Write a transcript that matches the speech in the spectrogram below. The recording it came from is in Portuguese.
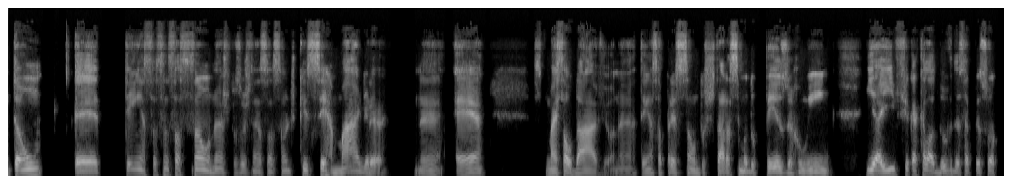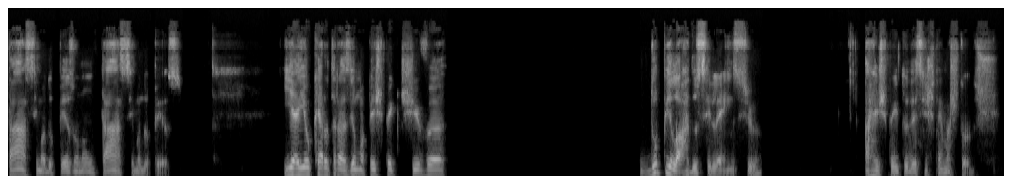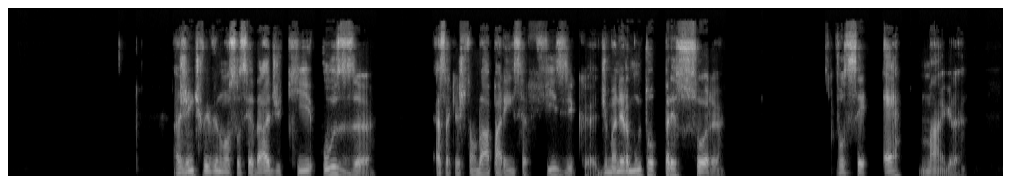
Então, é, tem essa sensação, né? As pessoas têm a sensação de que ser magra, né, é mais saudável, né? Tem essa pressão do estar acima do peso é ruim. E aí fica aquela dúvida se a pessoa está acima do peso ou não está acima do peso. E aí eu quero trazer uma perspectiva do pilar do silêncio a respeito desses temas todos. A gente vive numa sociedade que usa essa questão da aparência física de maneira muito opressora. Você é magra.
